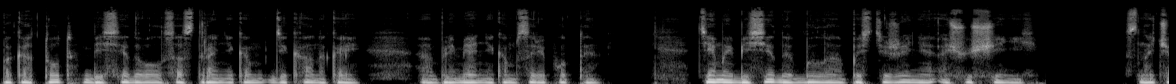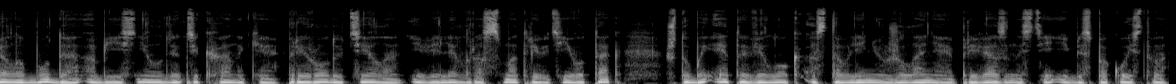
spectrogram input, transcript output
пока тот беседовал со странником Дикханакой, э, племянником Сарипутты. Темой беседы было постижение ощущений. Сначала Будда объяснил Дикханаке природу тела и велел рассматривать его так, чтобы это вело к оставлению желания, привязанности и беспокойства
